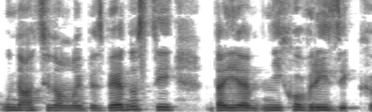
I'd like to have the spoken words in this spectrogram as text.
u nacionalnoj bezbednosti, da je njihov rizik e,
